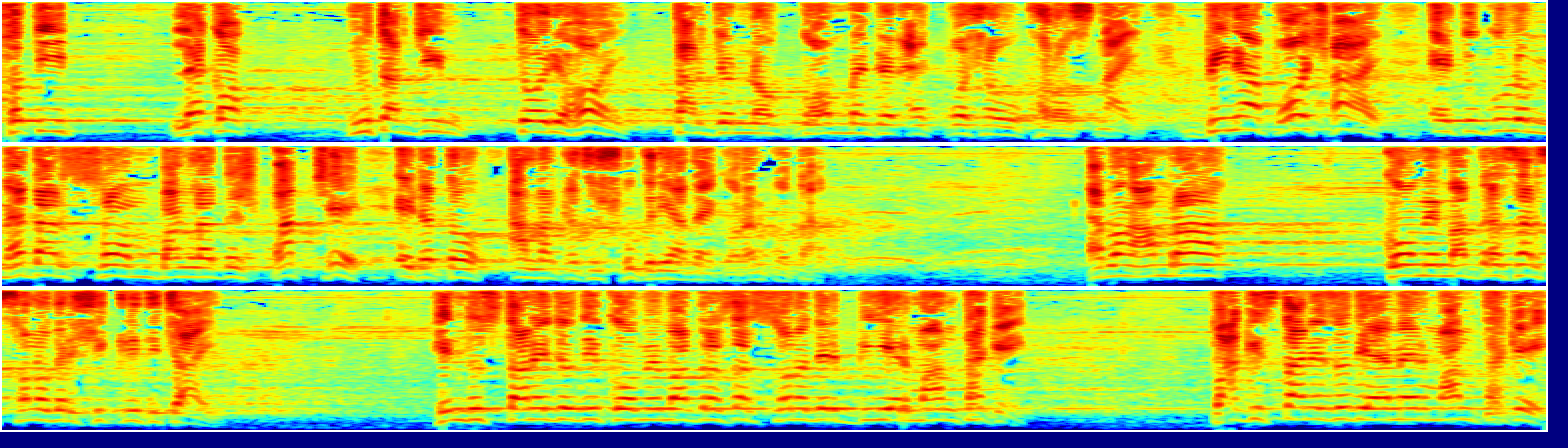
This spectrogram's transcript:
খতিব, লেখক মুতারজিম তৈরি হয়, তার জন্য গভর্নমেন্টের এক পয়সাও খরচ নাই। বিনা পয়সায় এতগুলো মেধার শ্রম বাংলাদেশ পাচ্ছে, এটা তো আল্লাহর কাছে শুক্রিয়া আদায় করার কথা। এবং আমরা কমে মাদ্রাসার সনদের স্বীকৃতি চাই। হিন্দুস্তানে যদি কমে মাদ্রাসার সনদের বিয়ের মান থাকে, পাকিস্তানে যদি এম এর মান থাকে,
